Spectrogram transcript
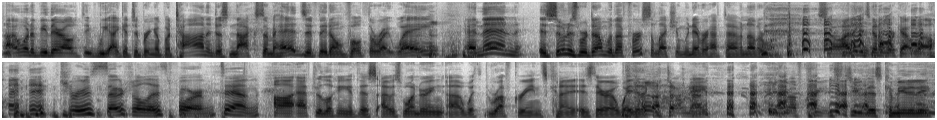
I want to be there. I'll, we, I get to bring a baton and just knock some heads if they don't vote the right way. And then, as soon as we're done with that first election, we never have to have another one. So I think it's going to work out well. True socialist form. Tim. Uh, after looking at this, I was wondering uh, with ruff greens, can I? Is there a way that I can donate ruff greens to this community?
